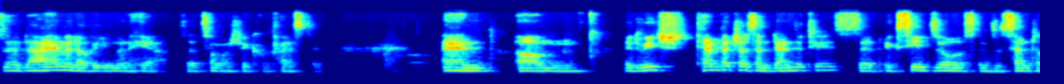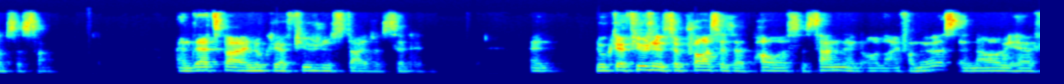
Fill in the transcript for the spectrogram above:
the diameter of a human hair. That's how much they compressed it. And um, it reached temperatures and densities that exceed those in the center of the sun. And that's why nuclear fusion started to set in. And nuclear fusion is the process that powers the sun and all life on Earth. And now we have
